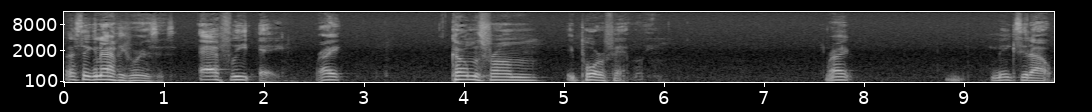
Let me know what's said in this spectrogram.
Let's take an athlete, for instance. Athlete A, right? Comes from a poor family, right? Makes it out,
